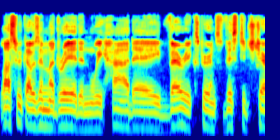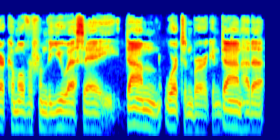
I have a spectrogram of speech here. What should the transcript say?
last week I was in Madrid and we had a very experienced Vistage chair come over from the USA, Dan Wurtenberg. And Dan had a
